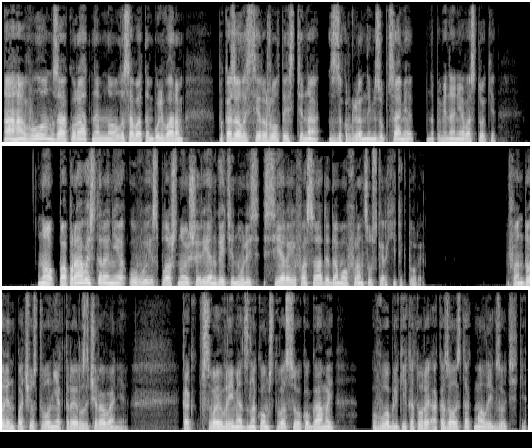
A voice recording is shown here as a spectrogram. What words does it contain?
Ага, вон за аккуратным, но лысоватым бульваром показалась серо-желтая стена с закругленными зубцами, напоминание о Востоке. Но по правой стороне, увы, сплошной шеренгой тянулись серые фасады домов французской архитектуры. Фандорин почувствовал некоторое разочарование, как в свое время от знакомства с Окугамой, в облике которой оказалось так мало экзотики.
